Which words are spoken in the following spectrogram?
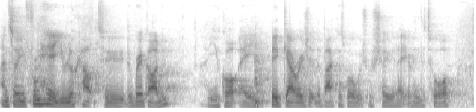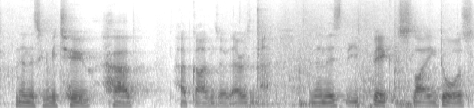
And so from here, you look out to the rear garden. You've got a big garage at the back as well, which we'll show you later in the tour. And then there's going to be two herb herb gardens over there, isn't there? And then there's these big sliding doors.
